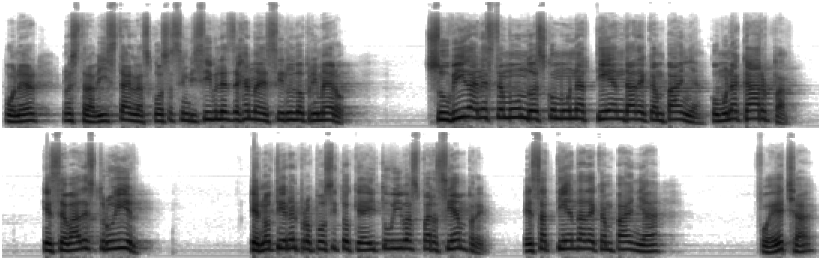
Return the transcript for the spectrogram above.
poner nuestra vista en las cosas invisibles. Déjenme decirles lo primero. Su vida en este mundo es como una tienda de campaña, como una carpa que se va a destruir, que no tiene el propósito que ahí tú vivas para siempre. Esa tienda de campaña fue hecha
